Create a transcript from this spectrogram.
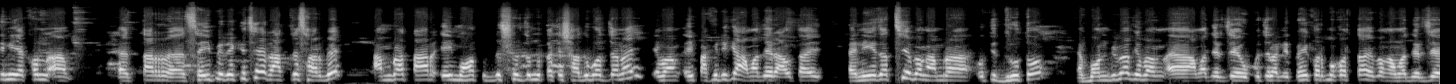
তিনি এখন তার সেইপে রেখেছে, রাত্রে ছাড়বে। আমরা তার এই মহৎ উদ্দেশ্যের জন্য তাকে সাধুবাদ জানাই এবং এই পাখিটিকে আমাদের আওতায় নিয়ে যাচ্ছি এবং আমরা অতি দ্রুত বন বিভাগ এবং আমাদের যে উপজেলা নির্বাহী কর্মকর্তা এবং আমাদের যে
